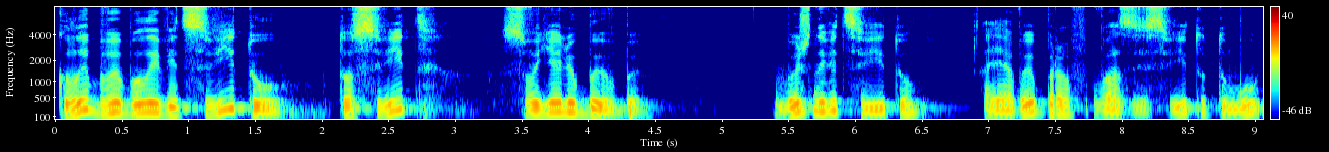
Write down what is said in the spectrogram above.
Коли б ви були від світу, то світ своє любив би. Ви ж не від світу, а я вибрав вас зі світу, тому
